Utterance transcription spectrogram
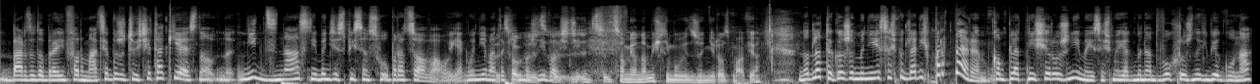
bardzo dobra informacja, bo rzeczywiście tak jest. No, no, nikt z nas nie będzie z PiSem współpracował. Jakby nie ma Ale takiej co, możliwości. Co, co miał na myśli mówiąc, że nie rozmawia? No dlatego, że my nie jesteśmy dla nich partnerem. Kompletnie się różnimy. Jesteśmy jakby na dwóch różnych biegunach.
